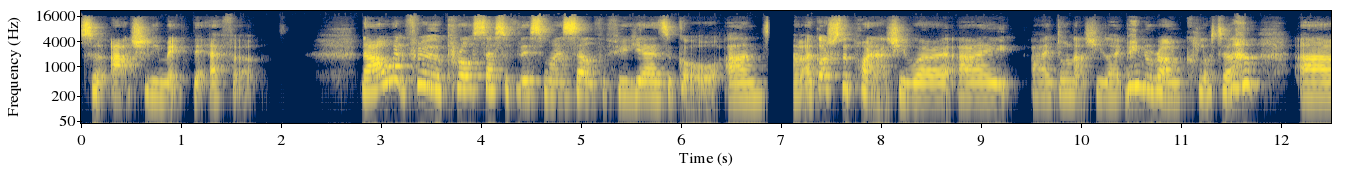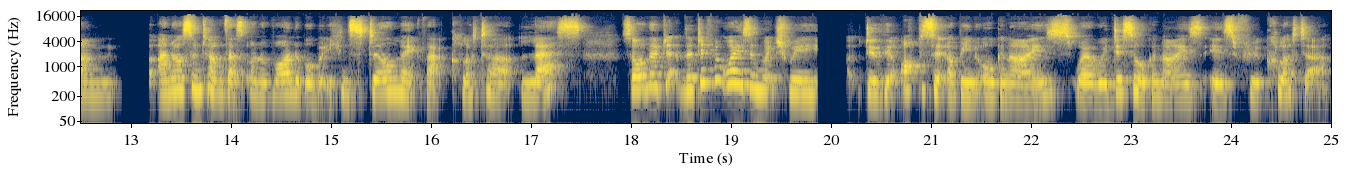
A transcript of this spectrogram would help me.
to actually make the effort. Now, I went through the process of this myself a few years ago, and I got to the point actually where I I don't actually like being around clutter. um, I know sometimes that's unavoidable, but you can still make that clutter less. So the the different ways in which we do the opposite of being organized, where we're disorganized, is through clutter.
